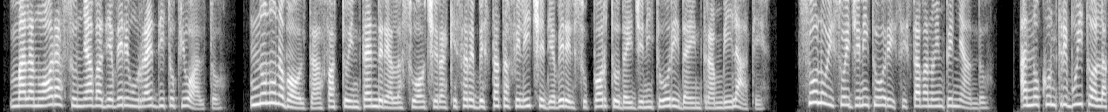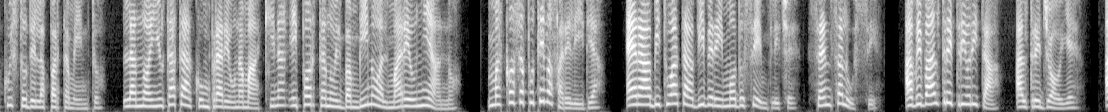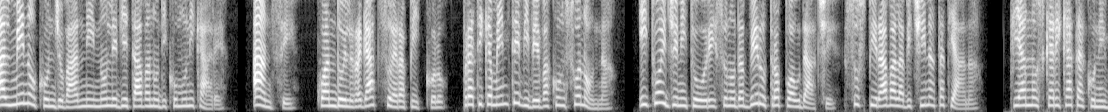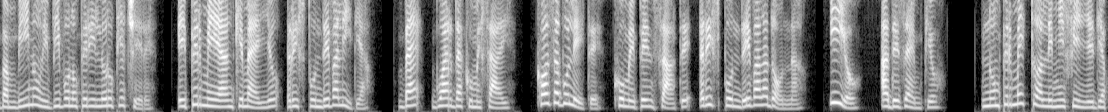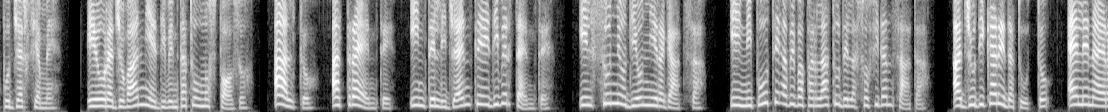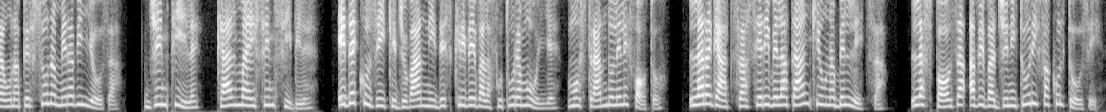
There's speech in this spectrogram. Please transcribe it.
Ma la nuora sognava di avere un reddito più alto. Non una volta ha fatto intendere alla suocera che sarebbe stata felice di avere il supporto dai genitori da entrambi i lati. Solo i suoi genitori si stavano impegnando. Hanno contribuito all'acquisto dell'appartamento, l'hanno aiutata a comprare una macchina e portano il bambino al mare ogni anno. Ma cosa poteva fare Lidia? Era abituata a vivere in modo semplice, senza lussi. Aveva altre priorità, altre gioie. Almeno con Giovanni non le vietavano di comunicare. Anzi, quando il ragazzo era piccolo, praticamente viveva con sua nonna. I tuoi genitori sono davvero troppo audaci, sospirava la vicina Tatiana. Ti hanno scaricata con il bambino e vivono per il loro piacere. E per me è anche meglio, rispondeva Lidia. Beh, guarda come sai. Cosa volete, come pensate, rispondeva la donna. Io, ad esempio. Non permetto alle mie figlie di appoggiarsi a me. E ora Giovanni è diventato uno sposo. Alto, attraente, intelligente e divertente. Il sogno di ogni ragazza. Il nipote aveva parlato della sua fidanzata. A giudicare da tutto, Elena era una persona meravigliosa, gentile, calma e sensibile. Ed è così che Giovanni descriveva la futura moglie, mostrandole le foto. La ragazza si è rivelata anche una bellezza. La sposa aveva genitori facoltosi.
